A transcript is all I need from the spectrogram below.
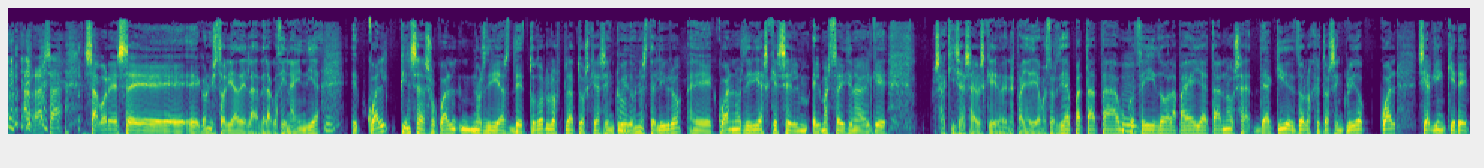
Arrasa, sabores eh, eh, con historia de la, de la cocina india. Eh, ¿Cuál piensas o cuál nos dirías de todos los platos que has incluido oh. en este libro, cuál nos dirías que es el, el más tradicional, el que pues aquí ya sabes que en España diríamos tortilla de patata, un mm. cocido, la paella y tal, ¿no? O sea, de aquí, de todos los que tú has incluido, ¿cuál, si alguien quiere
